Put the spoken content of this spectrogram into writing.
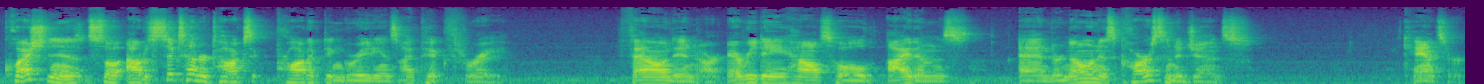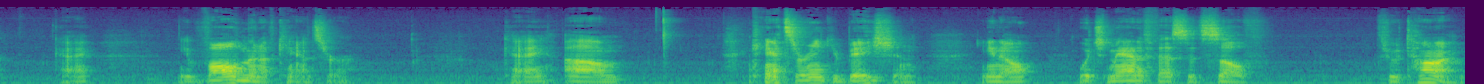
question is, so out of 600 toxic product ingredients, I picked three found in our everyday household items, and they're known as carcinogens. Cancer, okay? The of cancer, okay? Um, cancer incubation, you know, which manifests itself through time.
